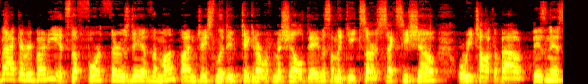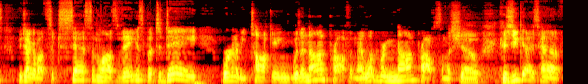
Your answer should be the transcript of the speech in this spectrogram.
back, everybody. It's the fourth Thursday of the month. I'm Jason LeDuc, taking over from Michelle Davis on the Geeks Are Sexy show, where we talk about business, we talk about success in Las Vegas. But today, we're going to be talking with a nonprofit. And I love to bring nonprofits on the show because you guys have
